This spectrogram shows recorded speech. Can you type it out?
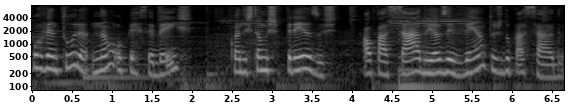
Porventura não o percebeis? Quando estamos presos ao passado e aos eventos do passado.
